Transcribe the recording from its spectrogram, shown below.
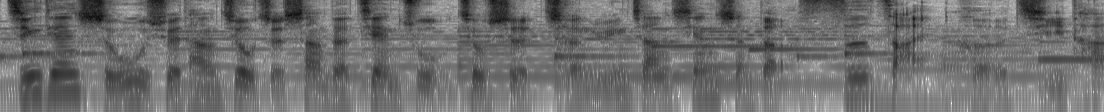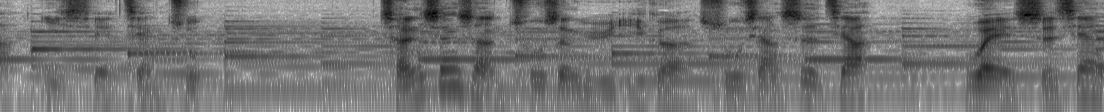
今天食物学堂旧址上的建筑，就是陈云章先生的私宅和其他一些建筑。陈先生出生于一个书香世家，为实现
